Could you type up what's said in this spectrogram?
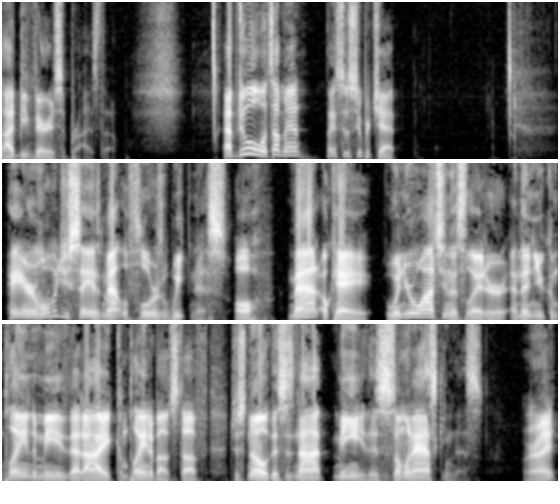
I'd be very surprised though. Abdul, what's up, man? Thanks for the super chat. Hey, Aaron, what would you say is Matt LaFleur's weakness? Oh, Matt, okay, when you're watching this later and then you complain to me that I complain about stuff, just know this is not me. This is someone asking this. All right?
